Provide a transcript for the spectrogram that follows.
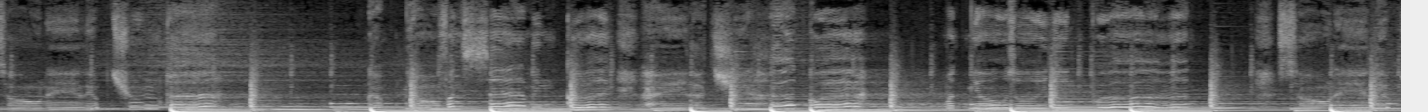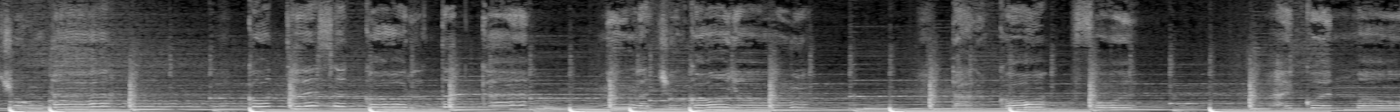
sau này liệu chúng ta gặp nhau vẫn sẽ mỉm cười hay là chỉ lướt qua mất nhau rồi nên bước? Sau này liệu chúng ta có thể sẽ có được tất cả nhưng lại chẳng có nhau? Ta là có vui hãy quên mau?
